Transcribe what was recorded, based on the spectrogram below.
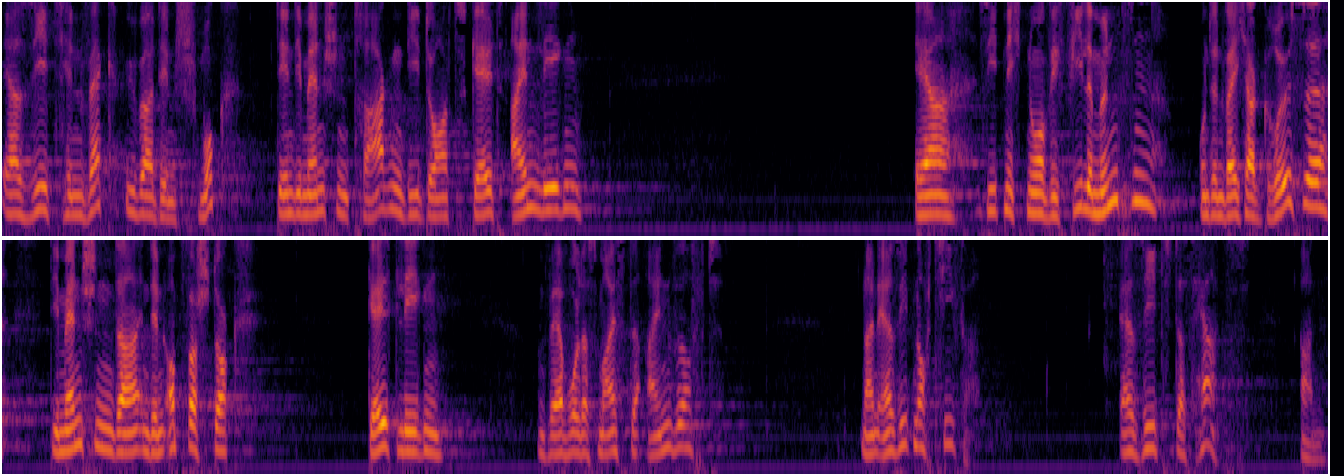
Er sieht hinweg über den Schmuck, den die Menschen tragen, die dort Geld einlegen. Er sieht nicht nur, wie viele Münzen und in welcher Größe die Menschen da in den Opferstock Geld legen und wer wohl das meiste einwirft. Nein, er sieht noch tiefer. Er sieht das Herz an.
